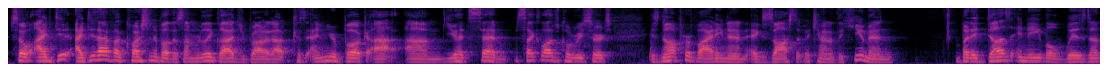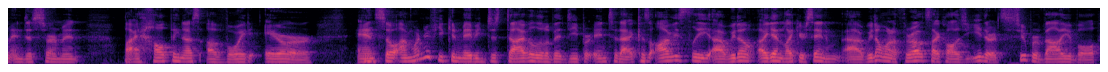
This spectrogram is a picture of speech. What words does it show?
So I did I did have a question about this. I'm really glad you brought it up because in your book, uh, um, you had said psychological research is not providing an exhaustive account of the human, but it does enable wisdom and discernment by helping us avoid error. And so I'm wondering if you can maybe just dive a little bit deeper into that because obviously uh, we don't again like you're saying uh, we don't want to throw out psychology either. It's super valuable,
